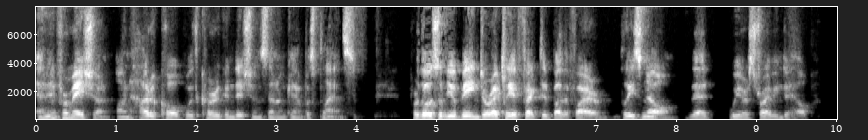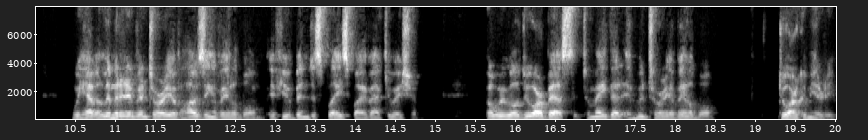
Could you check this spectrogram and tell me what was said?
and information on how to cope with current conditions and on-campus plans. For those of you being directly affected by the fire, please know that we are striving to help. We have a limited inventory of housing available if you've been displaced by evacuation, but we will do our best to make that inventory available to our community.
